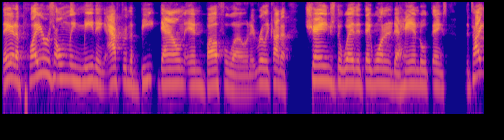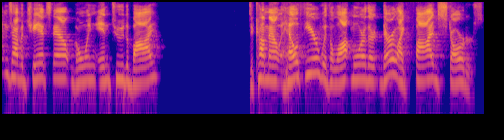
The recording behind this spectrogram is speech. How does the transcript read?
they had a players only meeting after the beat down in Buffalo, and it really kind of changed the way that they wanted to handle things. The Titans have a chance now going into the bye to come out healthier with a lot more. There, there are like five starters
